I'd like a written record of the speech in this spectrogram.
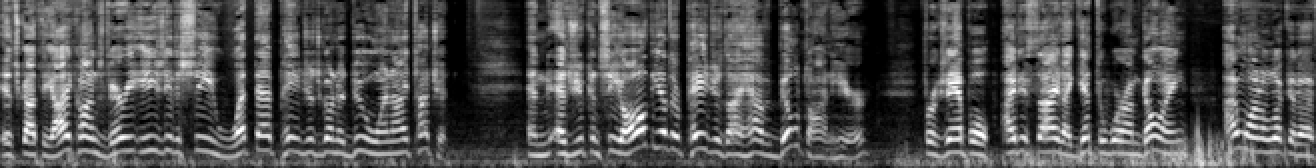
It's got the icons very easy to see what that page is going to do when I touch it. And as you can see, all the other pages I have built on here, for example, I decide I get to where I'm going, I want to look at a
